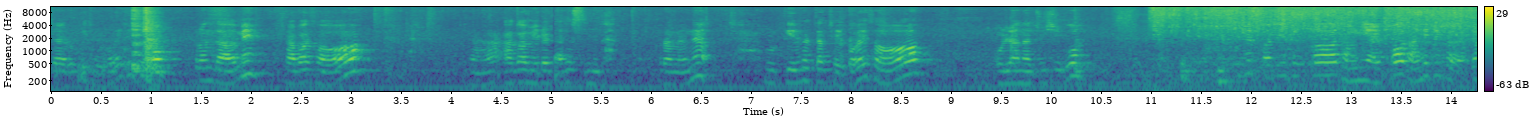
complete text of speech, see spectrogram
자 이렇게 제거해주시고 그런 다음에 잡아서 자 아가미를 따셨습니다. 그러면은 자, 물기를 살짝 제거해서 올려놔 주시고 씻을 거 씻을 거 정리할 거 다 해주셔야죠.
